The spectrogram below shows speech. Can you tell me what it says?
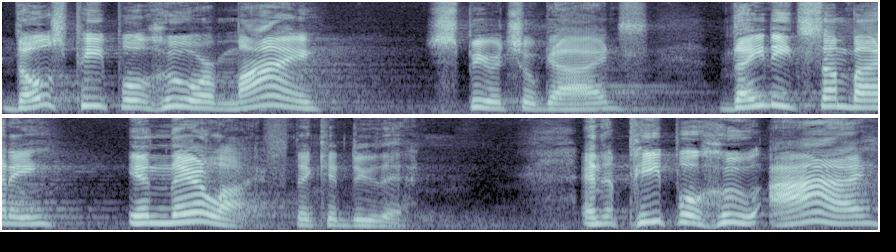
those people who are my spiritual guides, they need somebody in their life that can do that. And the people who I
